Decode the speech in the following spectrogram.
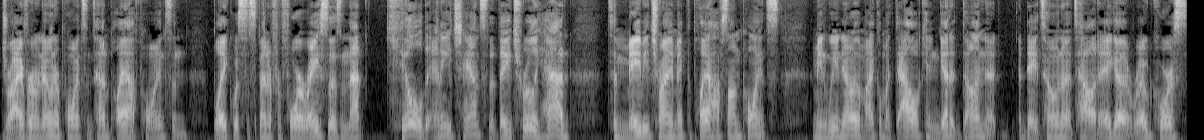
driver and owner points and 10 playoff points, and Blake was suspended for four races, and that killed any chance that they truly had to maybe try and make the playoffs on points. I mean, we know that Michael McDowell can get it done at Daytona, Talladega, a road course,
